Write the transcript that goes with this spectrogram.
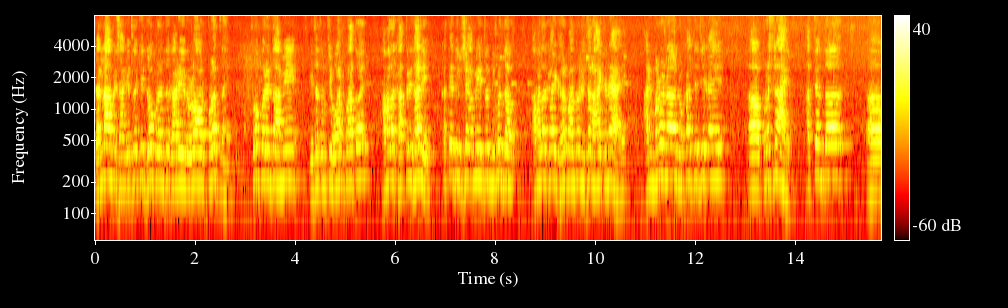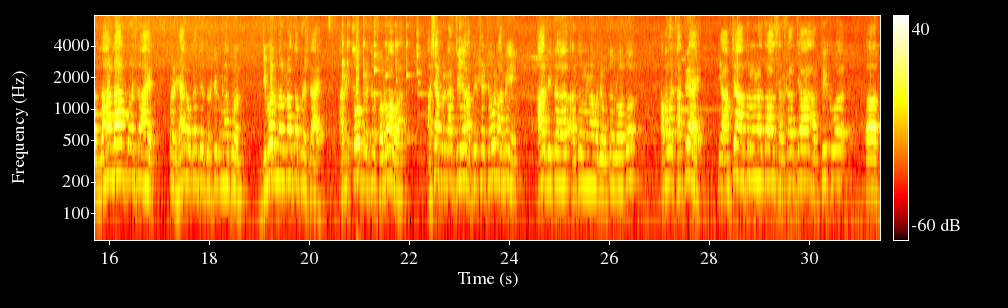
त्यांना आम्ही सांगितलं की जोपर्यंत गाडी रुळावर पळत नाही तोपर्यंत आम्ही इथं तुमची वाट पाहतोय. आम्हाला खात्री झाली का त्या दिवशी आम्ही इथून निघून जाऊ. आम्हाला काही घर बांधून इथं राहायचं नाही आहे. आणि म्हणून लोकांचे जे काही प्रश्न आहेत अत्यंत लहान लहान प्रश्न आहेत पण ह्या लोकांच्या दृष्टिकोनातून जीवन मरणाचा प्रश्न आहे. आणि तो प्रश्न सोडवावा अशा प्रकारची अपेक्षा ठेवून आम्ही आज इथं आंदोलनामध्ये उतरलो होतो. आम्हाला खात्री आहे की आमच्या आंदोलनाचा सरकारच्या आर्थिक व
